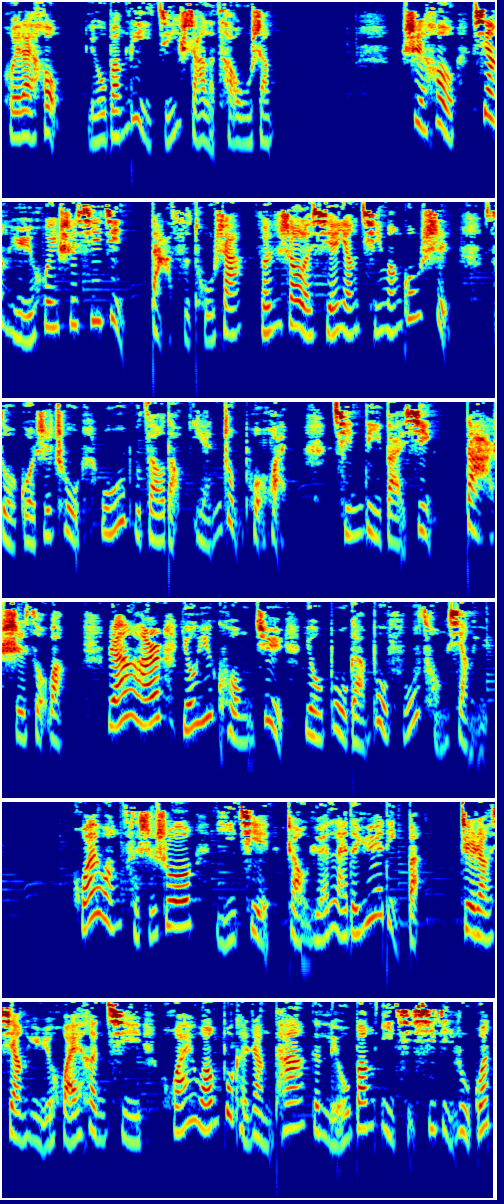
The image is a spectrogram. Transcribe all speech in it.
回来后，刘邦立即杀了曹无伤。事后，项羽挥师西进，大肆屠杀，焚烧了咸阳秦王宫室，所过之处无不遭到严重破坏，秦地百姓。大失所望，然而由于恐惧，又不敢不服从项羽。怀王此时说：“一切照原来的约定办。”这让项羽怀恨起怀王不肯让他跟刘邦一起西进入关，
